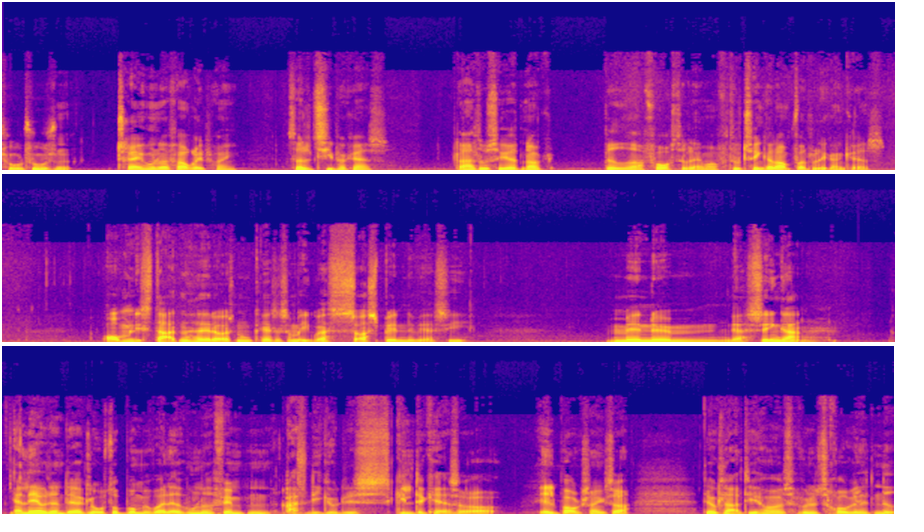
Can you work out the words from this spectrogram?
2.300 favoritpoint, så er det 10 per kasse. Der har du sikkert nok bedre, forestiller jeg mig, for du tænker dig om, før du lægger en kasse. Og men i starten havde jeg da også nogle kasser, som ikke var så spændende, vil jeg sige. Men øhm, jeg ser engang. Jeg lavede den der Glostrup-bombe, hvor jeg lavede 115 ret ligegyldige skiltekasser og elbokser, ikke? så det er jo klart, de har jo selvfølgelig trukket lidt ned.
